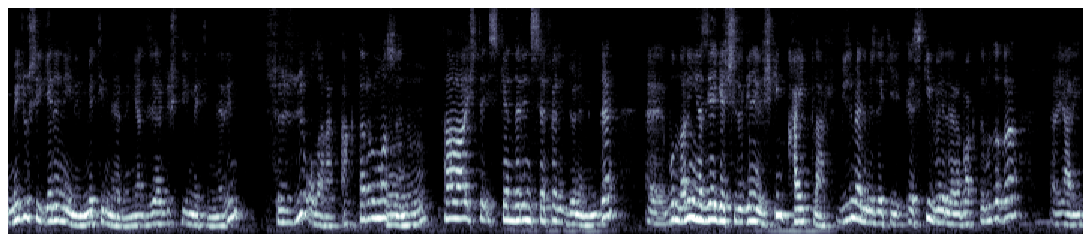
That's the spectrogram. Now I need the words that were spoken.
Mecusi geleneğinin metinlerinin yani Zerdüşti metinlerin sözlü olarak aktarılması Hı hı. ta işte İskender'in seferi döneminde e, bunların yazıya geçirildiğine ilişkin kayıtlar. Bizim elimizdeki eski verilere baktığımızda da e, yani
